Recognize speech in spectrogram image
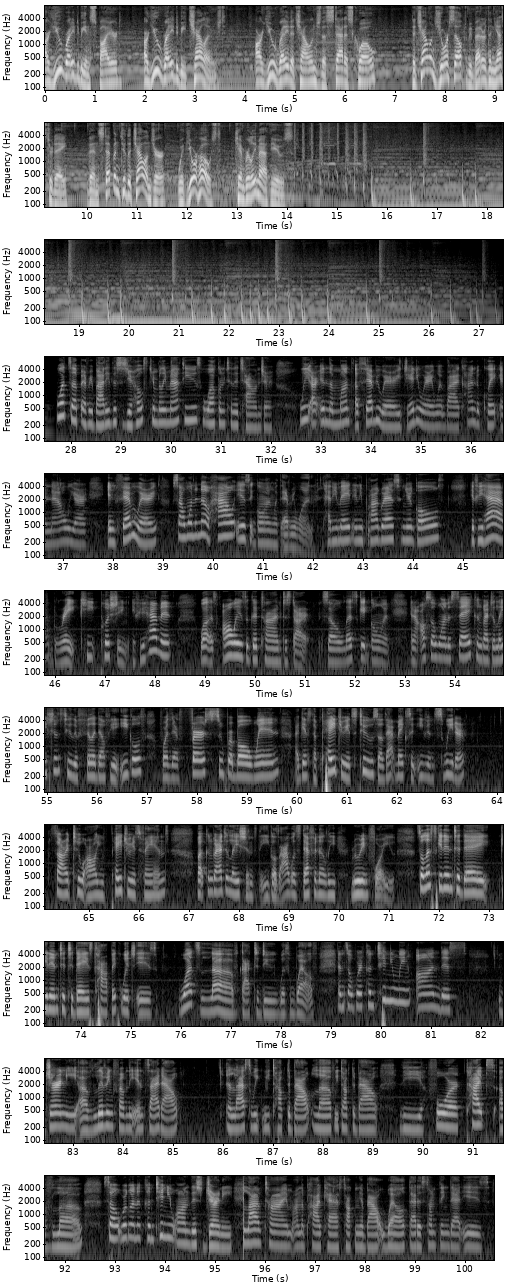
Are you ready to be inspired? Are you ready to be challenged? Are you ready to challenge the status quo? To challenge yourself to be better than yesterday, then step into the challenger with your host, Kimberly Matthews. What's up, everybody? This is your host, Kimberly Matthews. Welcome to the Challenger. We are in the month of February. January went by kind of quick, and now we are in February. So I want to know how is it going with everyone? Have you made any progress in your goals? If you have, great. Keep pushing. If you haven't, well, it's always a good time to start. So let's get going. And I also want to say congratulations to the Philadelphia Eagles for their first Super Bowl win against the Patriots, too. So that makes it even sweeter. Sorry to all you Patriots fans. But congratulations, the Eagles. I was definitely rooting for you. So let's get in today, get into today's topic, which is what's love got to do with wealth? And so we're continuing on this journey of living from the inside out. And last week we talked about love. We talked about the four types of love. So we're going to continue on this journey. A lot of time on the podcast talking about wealth. That is something that is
